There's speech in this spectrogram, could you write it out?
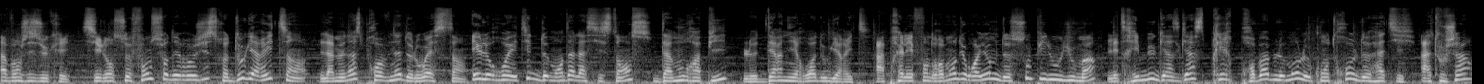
avant Jésus-Christ. Si l'on se fonde sur des registres d'Ougarit, la menace provenait de l'ouest et le roi hittite demanda l'assistance d'Amurapi, le dernier roi d'Ougarit. Après l'effondrement du royaume de Suppiluliuma, les tribus Gazgas prirent probablement le contrôle de Hatti. À Toucha,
